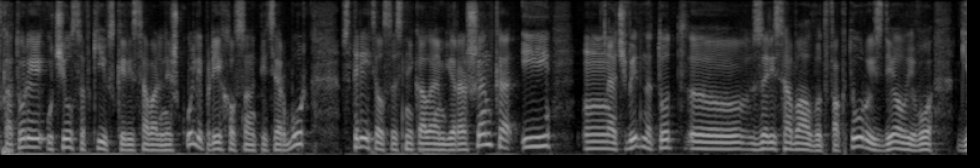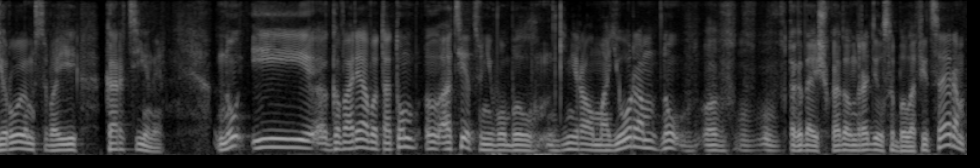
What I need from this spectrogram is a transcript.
который учился в Киевской рисовальной школе, приехал в Санкт-Петербург, встретился с Николаем Ярошенко, и, очевидно, тот э, зарисовал вот фактуру и сделал его героем своей картины. Ну и говоря вот о том, э, отец у него был генерал-майором, ну, тогда еще, когда он родился, был офицером,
